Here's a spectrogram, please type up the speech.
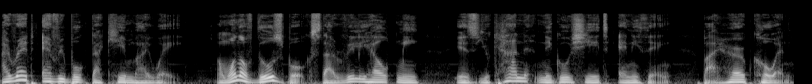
I read every book that came my way and one of those books that really helped me is You Can Negotiate Anything by Herb Cohen.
